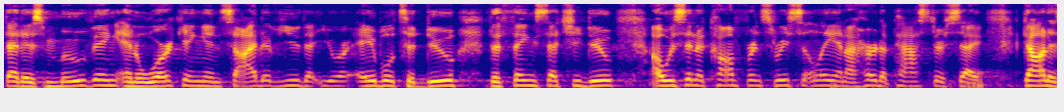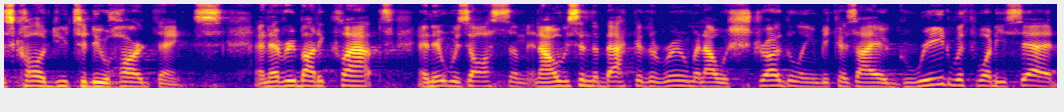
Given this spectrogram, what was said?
that is moving and working inside of you that you are able to do the things that you do. I was in a conference recently and I heard a pastor say, God has called you to do hard things. And everybody clapped and it was awesome. And I was in the back of the room and I was struggling because I agreed with what he said.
